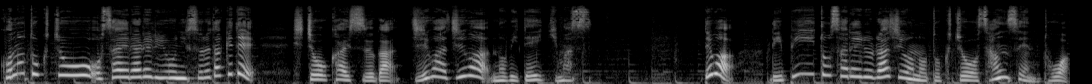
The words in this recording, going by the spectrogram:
この特徴を抑えられるようにするだけで視聴回数がじわじわ伸びていきます。ではリピートされるラジオの特徴3選とは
